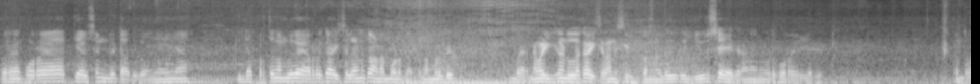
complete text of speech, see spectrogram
ഇത് കുറേ അത്യാവശ്യം ഉണ്ട് കേട്ടോ അത് കഴിഞ്ഞ് കഴിഞ്ഞാൽ ഇതിന്റെ അപ്പുറത്ത് നമ്മൾ വേറൊരു കാഴ്ചകളാണ് കാണാൻ പോണത്. അപ്പം നമ്മളിത് വരണ വഴിക്ക് കണ്ടുള്ള കാഴ്ചകളാണ് ശില്പങ്ങളുടെ വലിയൊരു ശേഖരമാണ് ഇവിടെ കുറേ ഉള്ളത്. കണ്ടോ?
